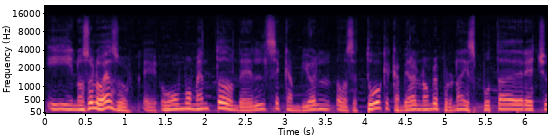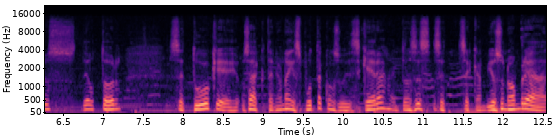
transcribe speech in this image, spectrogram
Y no solo eso, eh, hubo un momento donde él se cambió el- o se tuvo que cambiar el nombre por una disputa de derechos de autor. Se tuvo que, o sea, tenía una disputa con su disquera, entonces se, se cambió su nombre a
